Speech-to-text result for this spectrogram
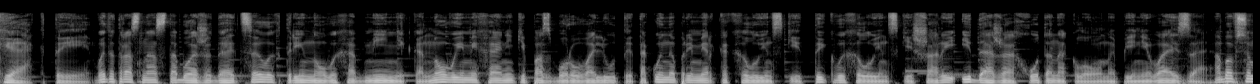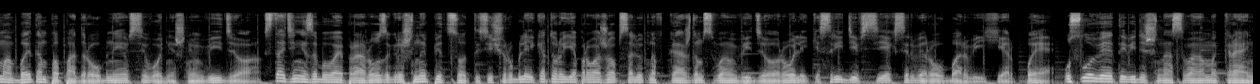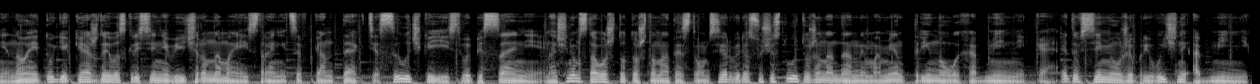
как ты? В этот раз нас с тобой ожидает целых три новых обменника, новые механики по сбору валюты, такой, например, как хэллоуинские тыквы, хэллоуинские шары и даже охота на клоуна Пеннивайза. Обо всем об этом поподробнее в сегодняшнем видео. Кстати, не забывай про розыгрыш на 500 тысяч рублей, который я провожу абсолютно в каждом своем видеоролике среди всех серверов Барвихи РП. Условия ты видишь на своем экране, ну а итоги каждое воскресенье вечером на моей странице ВКонтакте, ссылочка есть в описании описании. Начнем с того, что то, что на тестовом сервере существует уже на данный момент три новых обменника. Это всеми уже привычный обменник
